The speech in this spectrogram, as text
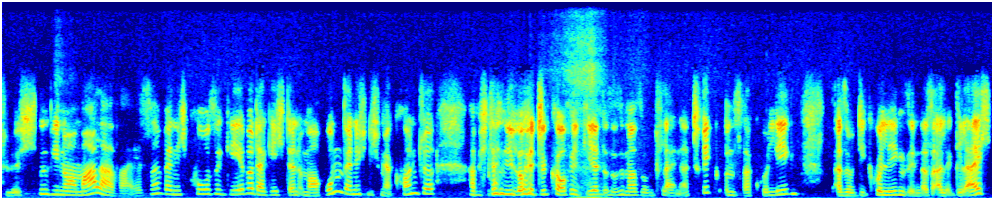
flüchten wie normalerweise, wenn ich Kurse gebe. Da gehe ich dann immer rum. Wenn ich nicht mehr konnte, habe ich dann die Leute korrigiert. Das ist immer so ein kleiner Trick unserer Kollegen. Also die Kollegen sehen das alle gleich.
